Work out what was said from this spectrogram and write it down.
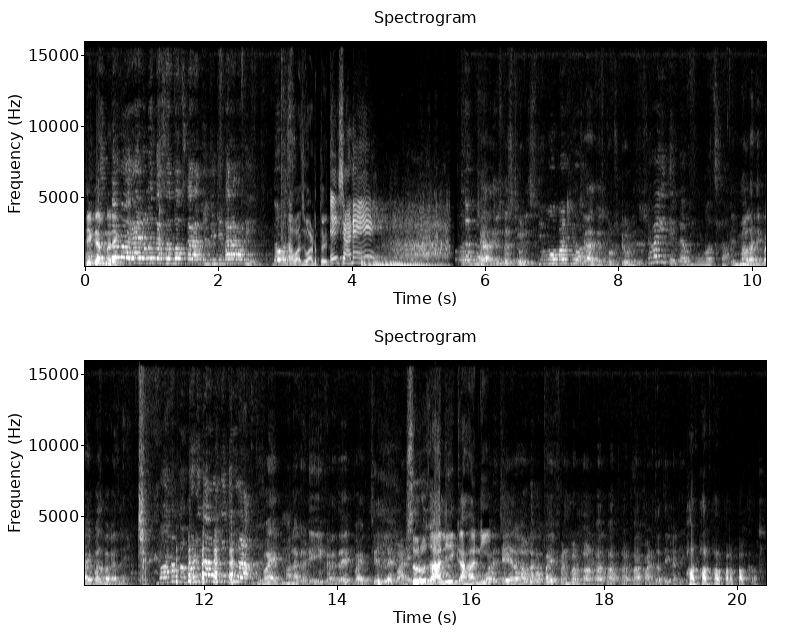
ते करणार आहे. नुसतं राहिलं तसं बस करा तुझी ती करा लागली. दोघं आवाज वाढतोय. ए शाणे. चार दिवस कसं ठेवलीस. ती मोबाईल ठेवा. चार दिवस कुठं ठेवलीस? ठेवा इथे का वच का ते मला ती पाईपच बघायचं आहे मग आता घडी करायला किती वेळ लागतोय? पाईप मला घडी हे करायचं आहे. पाईप चिरलाय पाणी. सुरू झाली कहाणी. वरच्या ह्याला लावला का पाईप फणफण फार फार फार फार फार पाणी जाते खाली. फार फार फार फार फार फार.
